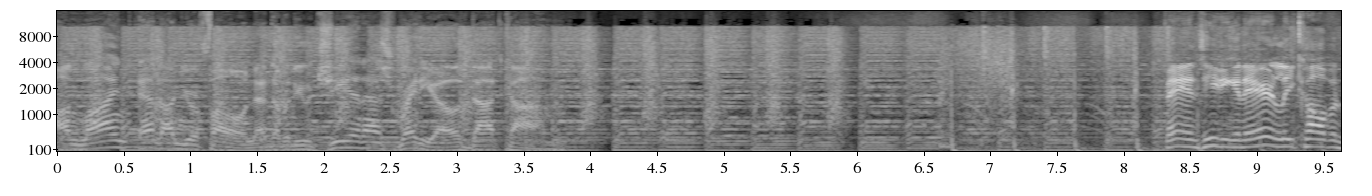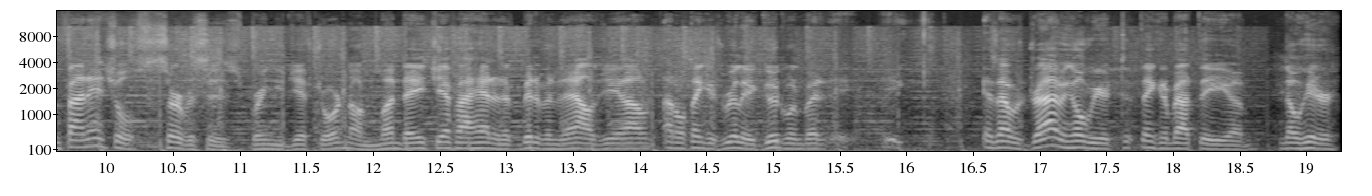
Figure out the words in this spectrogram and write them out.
online and on your phone at WGNSradio.com. Fans Heating and Air, Lee Colvin Financial Services bring you Jeff Jordan on Mondays. Jeff, I had a bit of an analogy, and I don't, I don't think it's really a good one, but it, it, as I was driving over here t- thinking about the uh, no hitter,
